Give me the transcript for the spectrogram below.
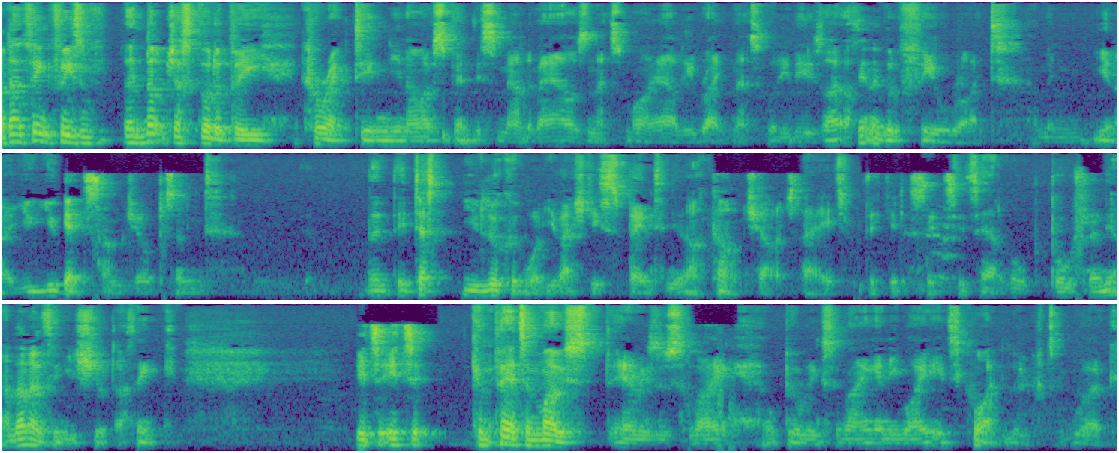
I don't think fees have, they've not just got to be correct in, you know, I've spent this amount of hours and that's my hourly rate and that's what it is. I, I think they've got to feel right. I mean, you know, you, you get some jobs and they, just you look at what you've actually spent and I can't charge that. It's ridiculous. It's, it's out of all proportion. And I don't think you should. I think it's it's compared to most areas of surveying or building surveying anyway, it's quite lucrative work.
